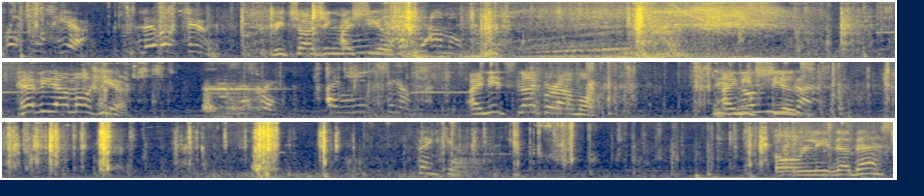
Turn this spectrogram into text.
More shields here. Level two. Recharging my shield. Heavy ammo. Heavy ammo here. This way. I need shields. I need sniper ammo. I need don't shields. that. Thank you. Only the best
